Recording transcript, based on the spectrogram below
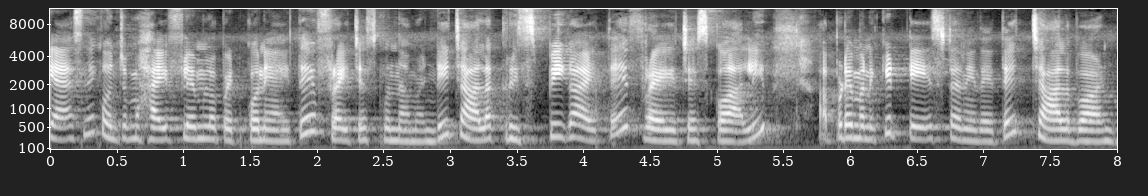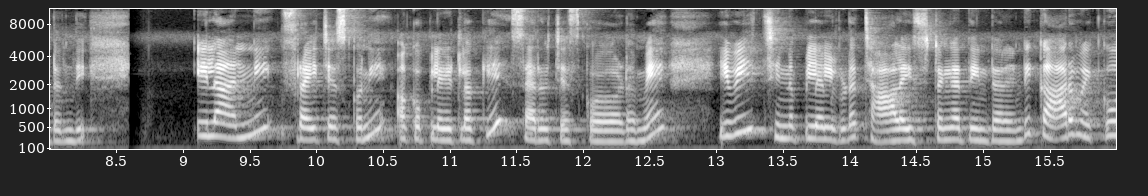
గ్యాస్ని కొంచెం హై ఫ్లేమ్లో పెట్టుకొని అయితే ఫ్రై చేసుకుందామండి. చాలా క్రిస్పీగా అయితే ఫ్రై చేసుకోవాలి. అప్పుడే మనకి టేస్ట్ అనేది అయితే చాలా బాగుంటుంది. ఇలా అన్నీ ఫ్రై చేసుకొని ఒక ప్లేట్లోకి సర్వ్ చేసుకోవడమే. ఇవి చిన్నపిల్లలు కూడా చాలా ఇష్టంగా తింటారండి. కారం ఎక్కువ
